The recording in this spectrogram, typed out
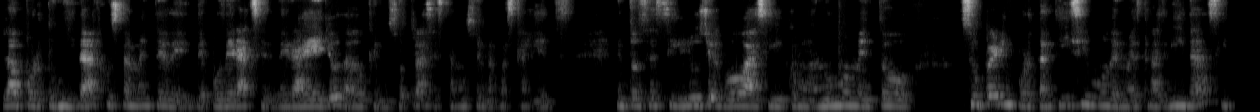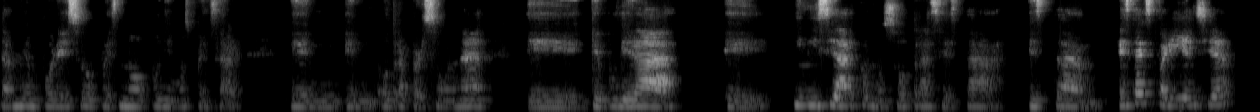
la oportunidad justamente de, poder acceder a ello, dado que nosotras estamos en Aguascalientes. Entonces, sí, Luz llegó así como en un momento súper importantísimo de nuestras vidas y también por eso pues no pudimos pensar en, otra persona eh, que pudiera eh, iniciar con nosotras esta, esta, esta experiencia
